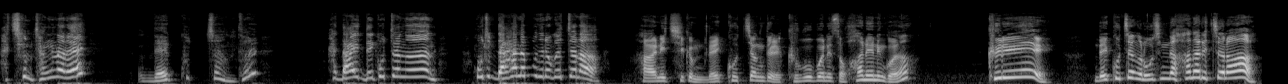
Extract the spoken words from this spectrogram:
아, 지금 장난해? 내 코짱들? 아, 나의 내 코짱은 오직 나 하나뿐이라고 했잖아. 아니 지금 내 코짱들 그 부분에서 화내는 거야? 그래! 내 코짱은 오직 나 하나랬잖아!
